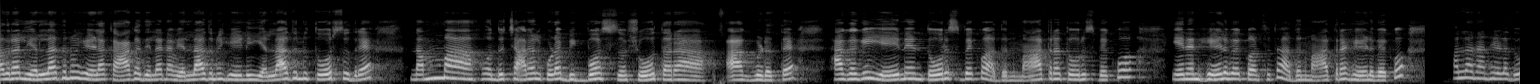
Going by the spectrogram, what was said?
ಅದರಲ್ಲಿ ಎಲ್ಲದನ್ನು ಹೇಳೋಕ್ಕಾಗೋದಿಲ್ಲ ನಾವು ಎಲ್ಲದನ್ನು ಹೇಳಿ, ಎಲ್ಲದನ್ನು ತೋರಿಸಿದ್ರೆ ನಮ್ಮ ಒಂದು ಚಾನಲ್ ಕೂಡ ಬಿಗ್ ಬಾಸ್ ಶೋ ಥರ ಆಗಿಬಿಡುತ್ತೆ. ಹಾಗಾಗಿ ಏನೇನು ತೋರಿಸ್ಬೇಕು ಅದನ್ನು ಮಾತ್ರ ತೋರಿಸ್ಬೇಕು. ಏನೇನು ಹೇಳಬೇಕು ಅನಿಸುತ್ತೆ ಅದನ್ನು ಮಾತ್ರ ಹೇಳಬೇಕು. ಅಲ್ಲ, ನಾನು ಹೇಳೋದು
